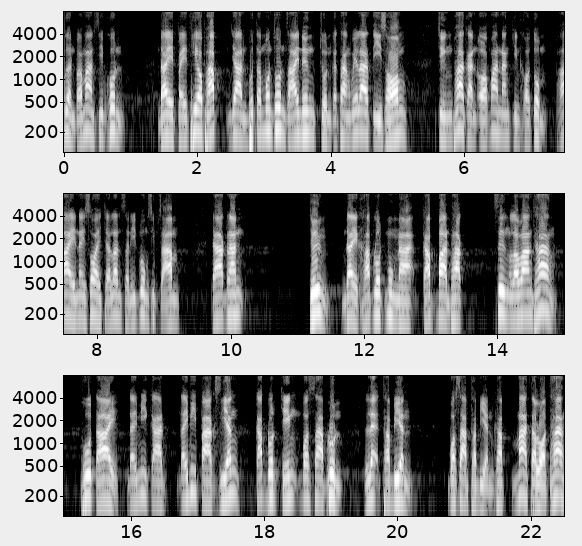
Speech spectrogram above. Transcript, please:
พื่อนๆประมาณ 10 คน ได้ไปเที่ยวพับย่านพุทธมณฑลสายหนึ่งจนกระทั่งเวลาตีสองจึงพากันออกมานั่งกินข้าวต้มภายในซอยจรัญสนิทวงศ์13 จากนั้น จึงได้ขับรถมุ่งหน้ากลับบ้านพัก ซึ่งระหว่างทางผู้ตายได้มีการได้มีปากเสียงกับรถเก๋งบอทราบรุ่น และทะเบียนบอทราบทะเบียนครับ มาตลอดทาง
